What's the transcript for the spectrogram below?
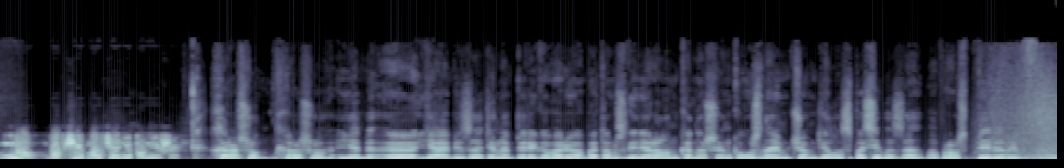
ну, вообще молчание полнейшее. Хорошо, хорошо. Я, э, я обязательно переговорю об этом с генералом Коношенко. Узнаем, в чем дело. Спасибо за вопрос. Перерыв.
